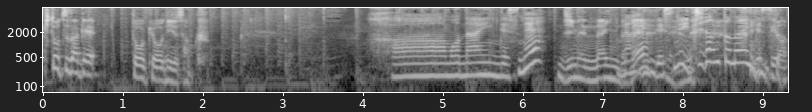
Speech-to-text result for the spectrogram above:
一つだけ東京23区はあもうないんですね。地面ないんだね。ないんですね。一段とないんですよ、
